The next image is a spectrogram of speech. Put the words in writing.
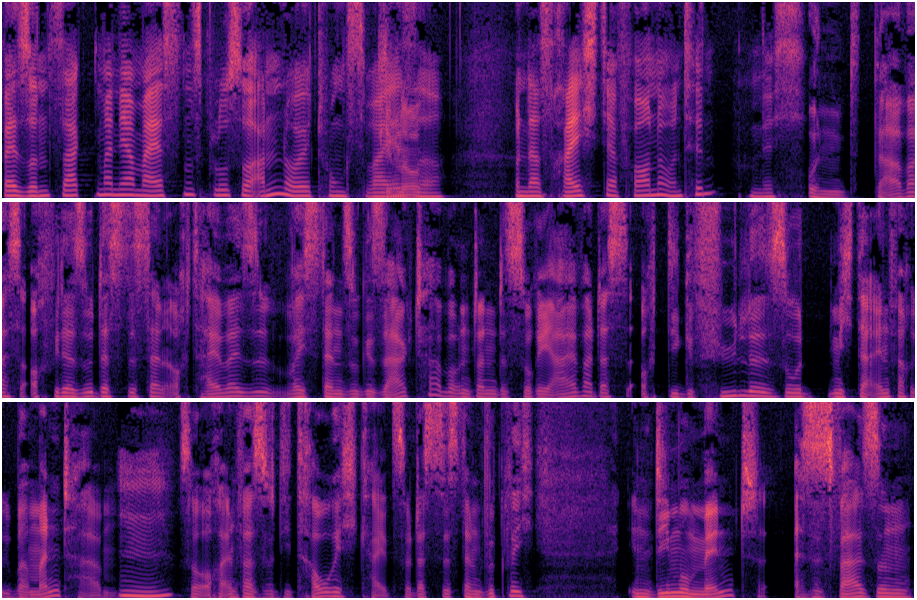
weil sonst sagt man ja meistens bloß so andeutungsweise. Genau. Und das reicht ja vorne und hinten nicht. Und da war es auch wieder so, dass das dann auch teilweise, weil ich es dann so gesagt habe und dann das so real war, dass auch die Gefühle so mich da einfach übermannt haben. Mhm. So auch einfach so die Traurigkeit, so dass das dann wirklich in dem Moment, also es war so ein,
